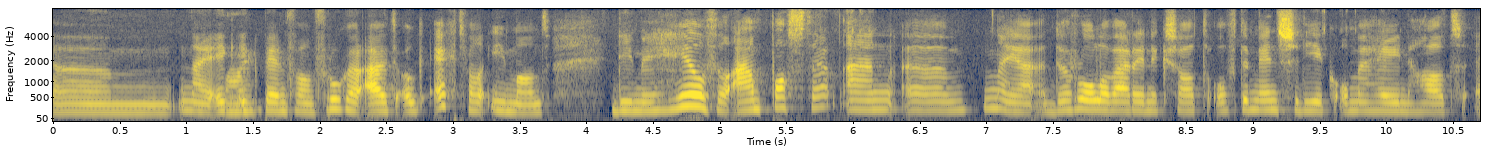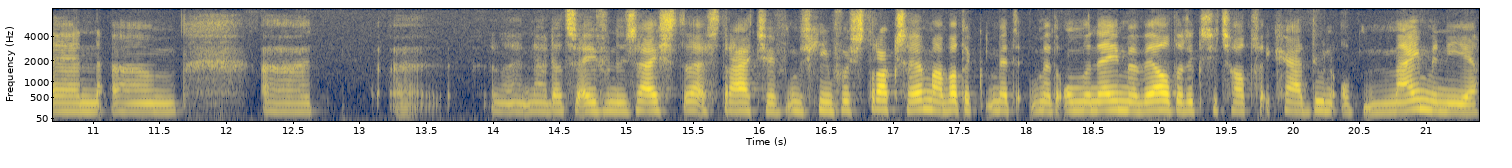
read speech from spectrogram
um, nou ja, ik, ik ben van vroeger uit ook echt wel iemand die me heel veel aanpaste aan um, nou ja, de rollen waarin ik zat of de mensen die ik om me heen had. En um, uh, uh, nou, dat is even een zijstraatje, misschien voor straks. Hè, maar wat ik met, met ondernemen wel, dat ik zoiets had, ik ga het doen op mijn manier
